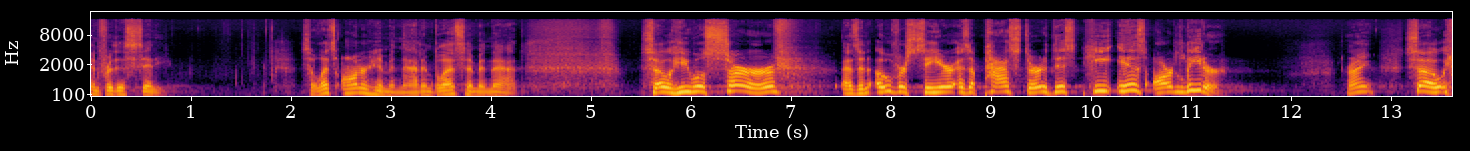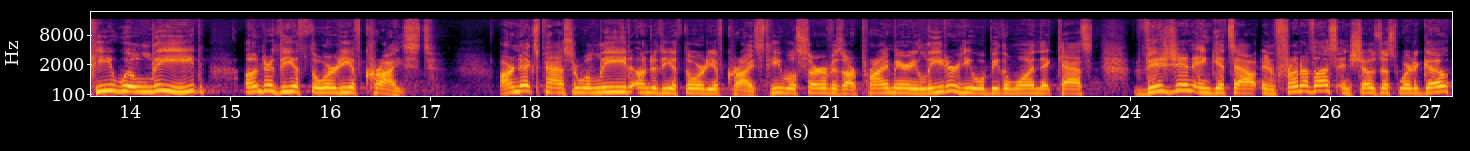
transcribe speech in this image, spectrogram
and for this city. So let's honor him in that and bless him in that. So he will serve as an overseer, as a pastor. This he is our leader. Right? So he will lead under the authority of Christ. Our next pastor will lead under the authority of Christ. He will serve as our primary leader. He will be the one that casts vision and gets out in front of us and shows us where to go.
